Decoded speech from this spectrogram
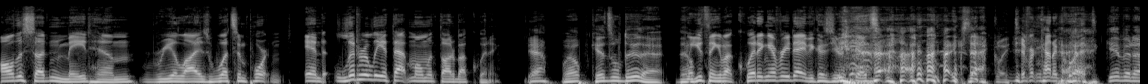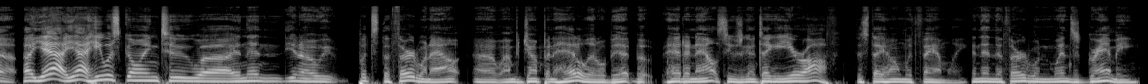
all of a sudden made him realize what's important. And literally at that moment thought about quitting. Yeah, well, kids will do that. Well, you think about quitting every day because you're kids. exactly. Different kind of quit. Give it up. Uh, yeah, yeah. He was going to, uh, and then you know puts the third one out. Uh, I'm jumping ahead a little bit, but had announced he was going to take a year off to stay home with family, and then the third one wins a Grammy.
